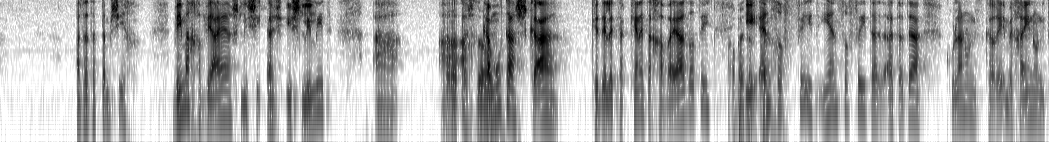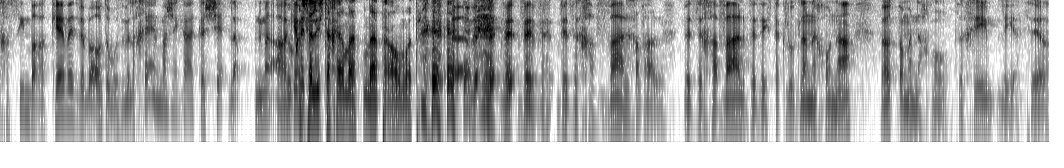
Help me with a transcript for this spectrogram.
אז אתה תמשיך. ואם החוויה היא השלישי- היא שלילית, ה- לא. כמות ההשקעה כדי לתקן את החוויה הזאת, היא. אינסופית, היא אינסופית. אתה, אתה יודע, כולנו נזכרים איך היינו נדחסים ברכבת ובאוטובוס, ולכן, מה שנקרא, קשה, לא, אני אומר, הרכבת, קשה להשתחרר מה- מהטראומות. וזה חבל. חבל. וזה חבל, וזו הסתכלות לא נכונה, ועוד פעם, אנחנו צריכים לייצר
